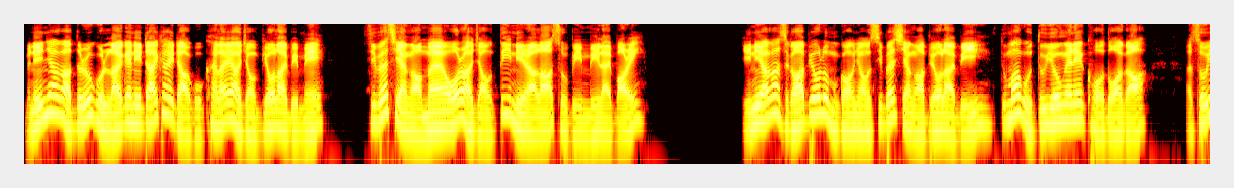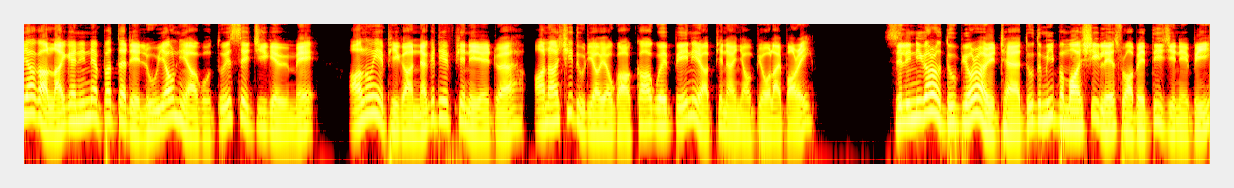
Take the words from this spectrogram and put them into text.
မင်းညကသူတို့ကိုလိုက်ကနေတိုက်ခိုက်တာကိုခံလိုက်ရကြောင်းပြောလိုက်ပေမဲ့စီဘက်စယန်ကမန်ဩရာကြောင့်တိနေတာလားဆိုပြီးမေးလိုက်ပါတယ်။ဒီနေရာကစကားပြောလို့မကောင်းကြောင်းစီဘက်စယန်ကပြောလိုက်ပြီးသူမကိုသူယုံငန်းနဲ့ခေါ်သွားကအစိုးရကလိုက်ကန်နေနဲ့ပတ်သက်တဲ့လူရောက်နေရာကိုသွေးစစ်ကြည့်ခဲ့ပေမဲ့ အားလုံးရဲ့ဖြေက negative ဖြစ်နေတဲ့အတွက်အာနာရှိသူတယောက်ယောက်ကကာကွယ်ပေးနေတာဖြစ်နိုင်ကြောင်းပြောလိုက်ပါတယ်။ဇီလီနီကတော့သူပြောတာတွေထက်သူသမီးဗမာရှိလဲဆိုတာပဲသိချင်နေပြီး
